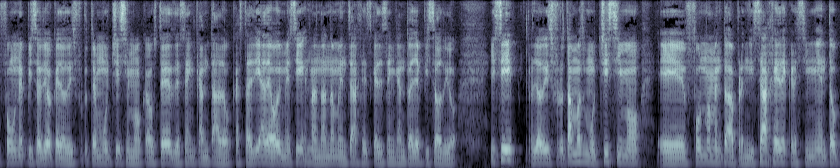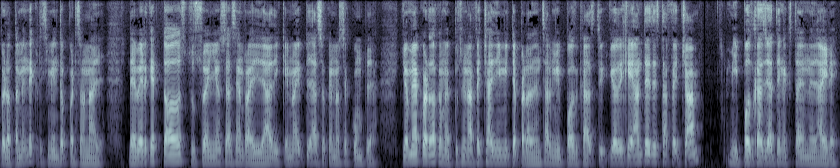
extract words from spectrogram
fue un, episodio que lo disfruté muchísimo, que a ustedes les ha encantado, que hasta el día de hoy me siguen mandando mensajes que les encantó el episodio. Y sí, lo disfrutamos muchísimo, eh, fue un momento de aprendizaje, de crecimiento, pero también de crecimiento personal, de ver que todos tus sueños se hacen realidad y que no hay plazo que no se cumpla. Yo me acuerdo que me puse una fecha límite para lanzar mi podcast, yo dije antes de esta fecha, mi podcast ya tiene que estar en el aire.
